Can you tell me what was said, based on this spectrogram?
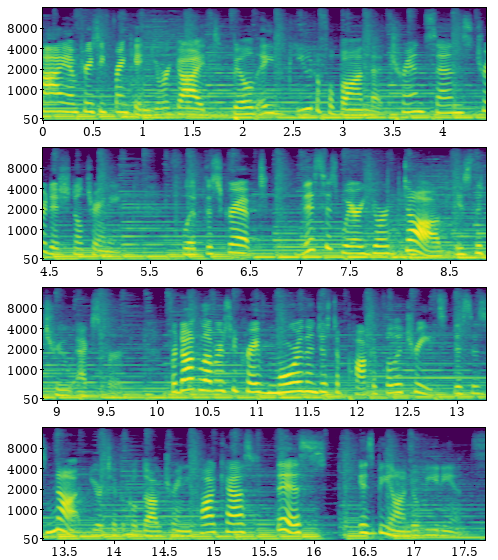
Hi, I'm Tracy Franken, your guide to build a beautiful bond that transcends traditional training. Flip the script. This is where your dog is the true expert. For dog lovers who crave more than just a pocket full of treats, this is not your typical dog training podcast. This is Beyond Obedience.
